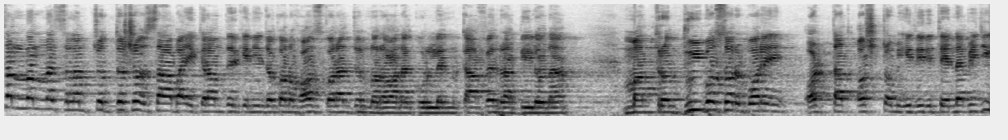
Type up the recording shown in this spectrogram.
সাল্লাল্লাহু সাল্লাম চোদ্দশো সাহাবা ইকরামদেরকে নিয়ে যখন হজ করার জন্য রওনা করলেন, কাফেররা দিল না। মাত্র দুই বছর পরে, অর্থাৎ অষ্টম হিজরিতে নবীজি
